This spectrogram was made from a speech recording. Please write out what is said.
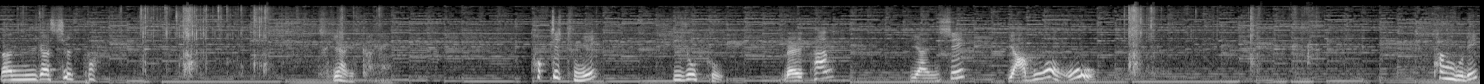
난 네가 싫다. 특이하게 까네. 턱지충이, 비조프, 멜탄, 비안시, 야부엉, 오! 탕구리,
